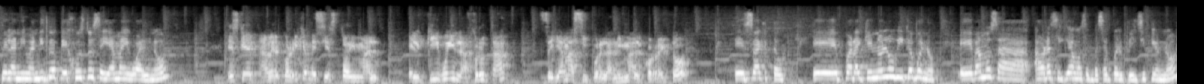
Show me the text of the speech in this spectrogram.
Del animalito que justo se llama igual, ¿no? Es que, a ver, corrígeme si estoy mal. El kiwi, la fruta, se llama así por el animal, ¿correcto? Exacto. Eh, para quien no lo ubica, bueno, eh, vamos a, ahora sí que vamos a empezar por el principio, ¿no?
